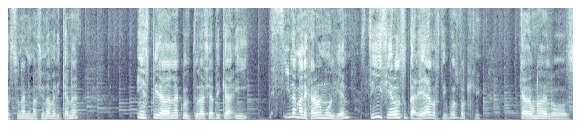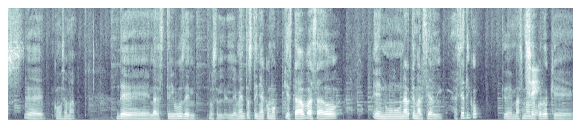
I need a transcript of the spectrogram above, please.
es una animación americana inspirada en la cultura asiática y sí la manejaron muy bien. Sí hicieron su tarea los tipos porque cada uno de los, eh, ¿cómo se llama? De las tribus de los ele- elementos tenía como que estaba basado en un arte marcial asiático. Que más o menos me Sí. acuerdo que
